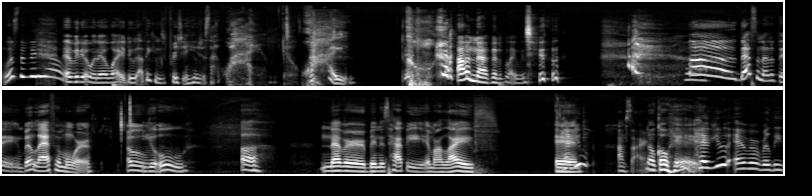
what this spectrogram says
What's the video? that video when that white dude I think he was preaching he was just like why why I'm not gonna play with you. Ah, that's another thing been laughing more Oh, you ooh uh never been this happy in my life and have you? I'm sorry. no go ahead Have you ever really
